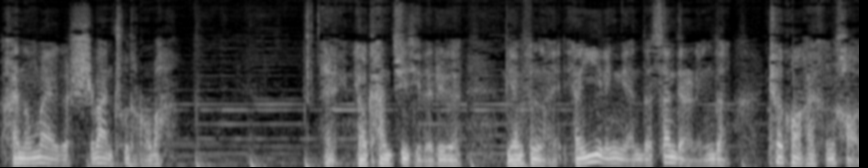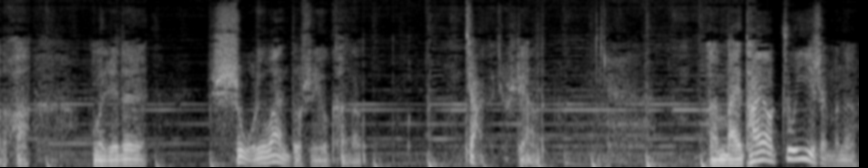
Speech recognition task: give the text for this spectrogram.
还能卖个十万出头吧。哎，要看具体的这个年份来，像一零年的三点零的车况还很好的话，我觉得十五六万都是有可能，价格就是这样的。买它要注意什么呢？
